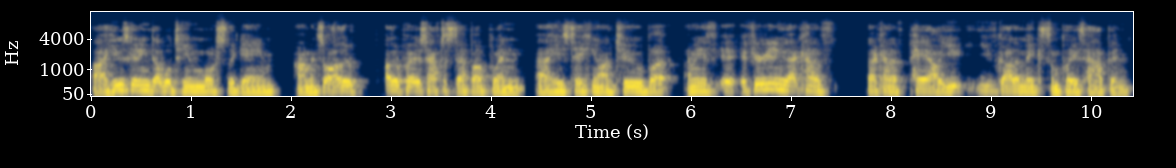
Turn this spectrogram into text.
uh, he was getting double teamed most of the game. Um, and so other other players have to step up when uh, he's taking on two. But I mean, if if you're getting that kind of that kind of payout, you you've got to make some plays happen.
